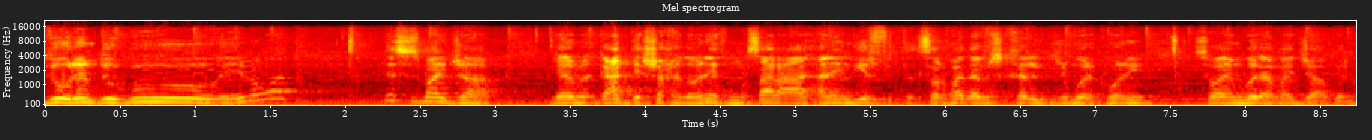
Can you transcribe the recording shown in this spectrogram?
بدو لين بدو boo you know what this is my job. قال قعد يشرح لهم في المصارعة. أنا ندير في التصرف هذا باش اخلي الجمهور يكوني good at my job قالوا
